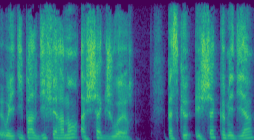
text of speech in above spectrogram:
oui, il parle différemment à chaque joueur parce que et chaque comédien,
